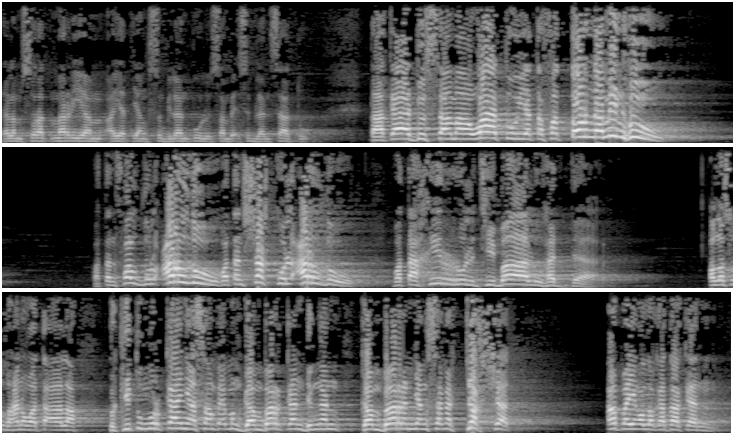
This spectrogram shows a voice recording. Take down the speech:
dalam surat Maryam ayat yang 90 sampai 91. Takadus samawatu yatafattarna minhu. Watan faldul ardu, watan syakul ardu, watakhirul jibalu hadda. Allah Subhanahu wa taala begitu murkanya sampai menggambarkan dengan gambaran yang sangat dahsyat. Apa yang Allah katakan?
